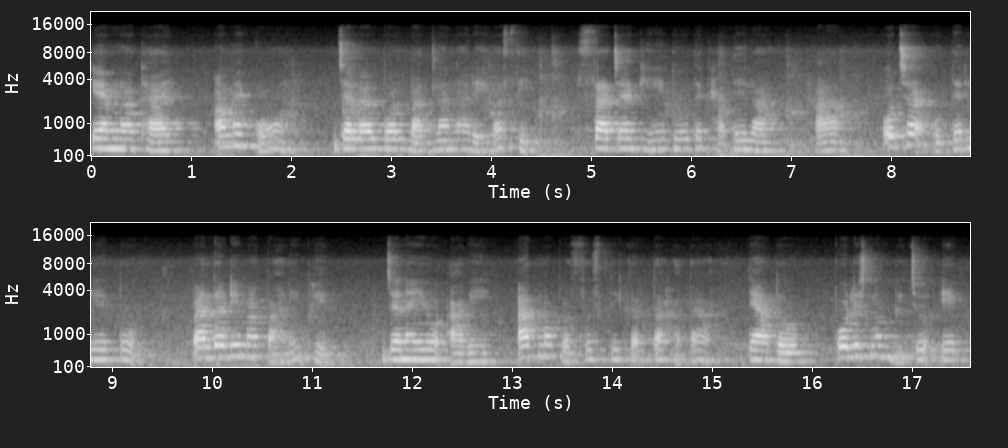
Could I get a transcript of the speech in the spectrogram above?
કેમ ન થાય. અમે કોણ? જલાલ પર બાદલાના રહેવાસી. સાચા ઘી, દૂધ ખાધેલા. હા, ઓછા ઉતરીએ તો. પાંદડીમાં પાણી ફેર. જનૈયો આવી આત્મપ્રશસ્તિ કરતા હતા. ત્યાં તો પોલીસનો બીજો એક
